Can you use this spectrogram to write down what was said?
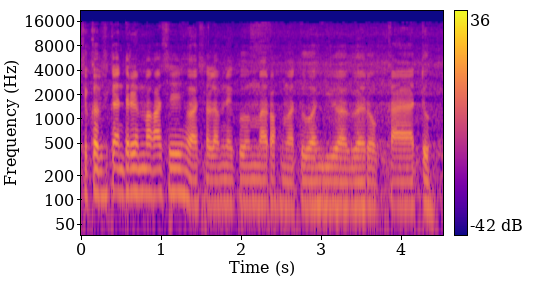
Cukup sekian terima kasih. Wassalamualaikum warahmatullahi wabarakatuh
